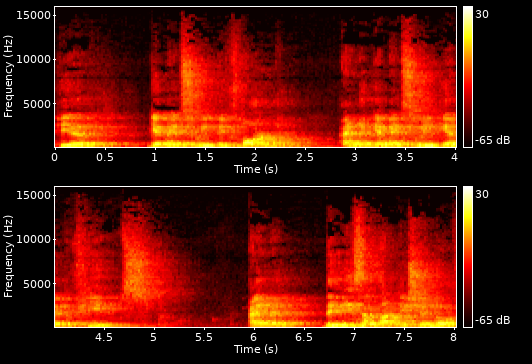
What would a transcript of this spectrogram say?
Here gametes will be formed and the gametes will get fused. And there is a partition of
